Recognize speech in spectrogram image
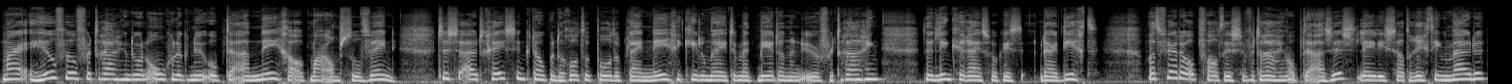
Maar heel veel vertraging door een ongeluk nu op de A9 Alkmaar-Amstelveen. Tussen Uitgeest en knopend Rotterpolderplein 9 kilometer... met meer dan een uur vertraging. De linkerrijstrook is daar dicht. Wat verder opvalt is de vertraging op de A6 Lelystad richting Muiden...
